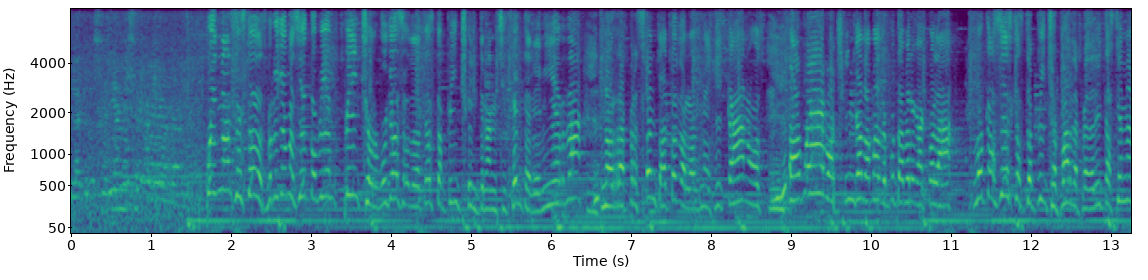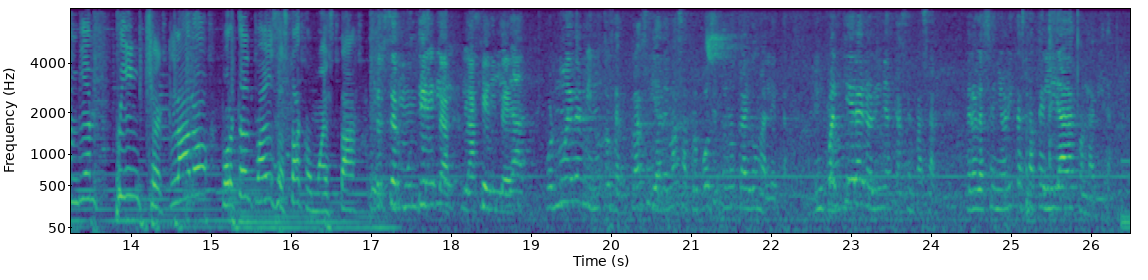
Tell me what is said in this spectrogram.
la grosería no se perdona. Pues no sé ustedes, pero yo me siento bien pinche orgulloso de que esta pinche intransigente de mierda nos representa a todos los mexicanos. ¡A huevo, chingada madre puta verga cola! Lo que sí es que este pinche par de pederitas tienen bien pinche claro por qué el país está como está. Tercermundista, la gente. Por nueve minutos de retraso y además a propósito no traigo maleta. En cualquier aerolínea te hacen pasar. Pero la señorita está peleada con la vida.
